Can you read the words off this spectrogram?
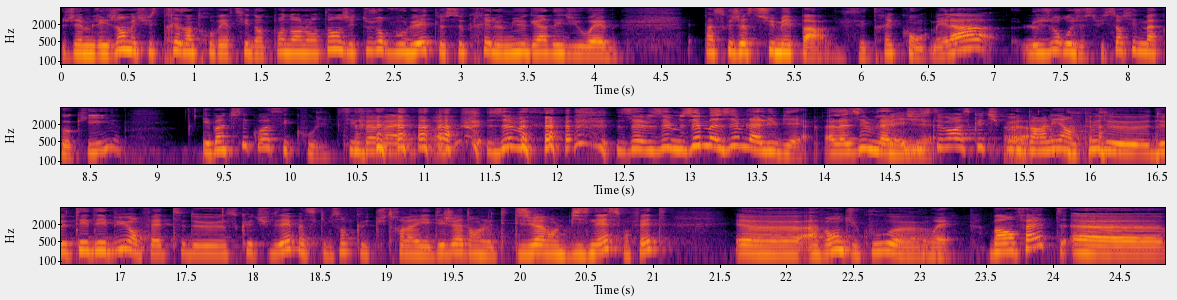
j'aime les gens, mais je suis très introvertie. Donc pendant longtemps, j'ai toujours voulu être le secret le mieux gardé du web, parce que j'assumais pas. C'est très con. Mais là, le jour où je suis sortie de ma coquille, eh ben tu sais quoi, c'est cool. C'est pas mal. Ouais. J'aime, j'aime, j'aime, j'aime, la lumière. Voilà, j'aime la Mais lumière. justement, est-ce que tu peux Voilà. me parler un peu de, de tes débuts en fait, de ce que tu faisais, parce qu'il me semble que tu travaillais déjà dans le déjà dans le business en fait. Euh, avant, du coup. euh, Ouais. Bah en fait, euh,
